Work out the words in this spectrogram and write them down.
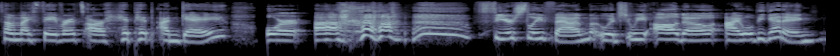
Some of my favorites are Hip Hip I'm Gay or uh, Fiercely Femme, which we all know I will be getting.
